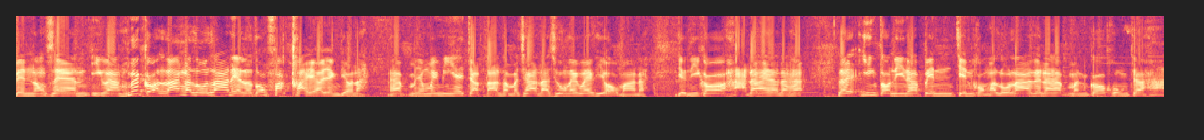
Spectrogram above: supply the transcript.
เป็นน้องแซนอีกร่างเมื่อก่อนร่างอโลล่าเนี่ยเราต้องฟักไข่เอาอย่างเดียวนะนะครับมันยังไม่มีให้จับตามธรรมชาตินะช่วงแรกๆที่ออกมานะ เดี๋ยวนี้ก็หาได้แล้วนะฮะ และยิ่งตอนนี้นะครับเป็นเจนของอโลล่าด้วยนะครับ มันก็คงจะหา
